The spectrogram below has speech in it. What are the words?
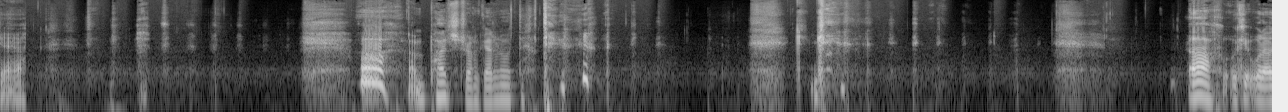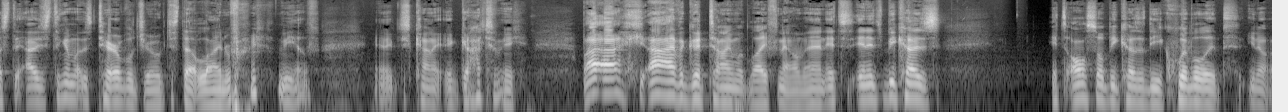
yeah. Oh, I'm punch drunk. I don't know what the. oh, okay. What I was th- I was thinking about this terrible joke. Just that line reminded me of, and it just kind of it got to me. But I, I have a good time with life now, man. It's and it's because it's also because of the equivalent, you know,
